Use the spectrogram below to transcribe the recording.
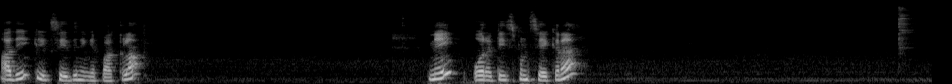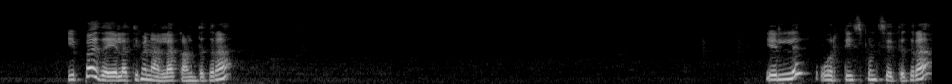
அதையும் கிளிக் செய்து நீங்கள் பார்க்கலாம். நெய் ஒரு டீஸ்பூன் சேர்க்குறேன் இப்போ இதை எல்லாத்தையுமே நல்லா கலந்துக்கிறேன். எள்ளு ஒரு டீஸ்பூன் சேர்த்துக்கிறேன்.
